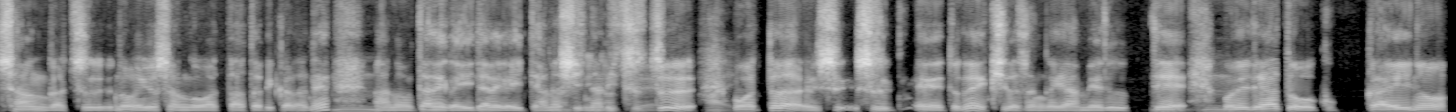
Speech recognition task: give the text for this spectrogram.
3月の予算が終わったあたりからね、うん。あの誰がいい誰がいいって話になりつつ、はい。終わったらすす、えーとね、岸田さんが辞めるって、うんこれであと国会の、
